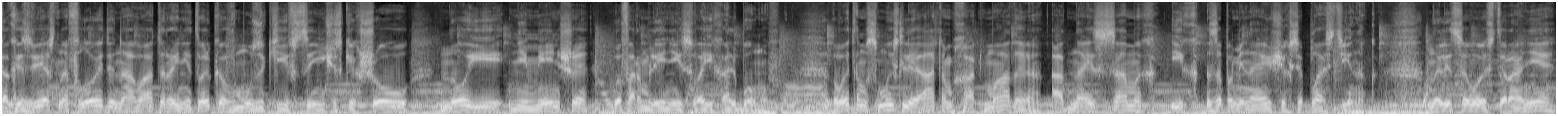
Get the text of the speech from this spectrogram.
Как известно, Флойды – новаторы не только в музыке и в сценических шоу, но и не меньше в оформлении своих альбомов. В этом смысле «Atom Hot Mother» – одна из самых их запоминающихся пластинок. На лицевой стороне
